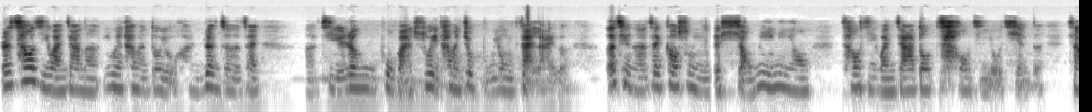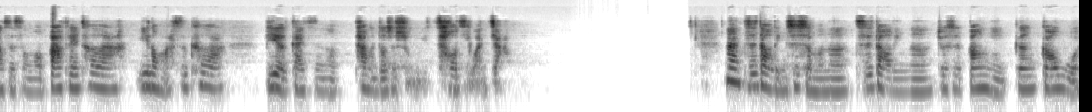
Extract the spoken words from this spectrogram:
而超级玩家呢，因为他们都有很认真的在啊解任务破关，所以他们就不用再来了。而且呢，再告诉你一个小秘密哦。超级玩家都超级有钱的，像是什么巴菲特啊、伊隆马斯克啊、比尔盖茨呢，他们都是属于超级玩家。那指导灵是什么呢？指导灵呢，就是帮你跟高我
